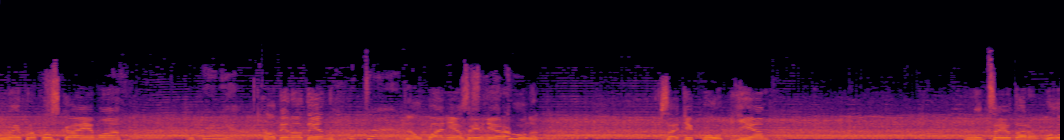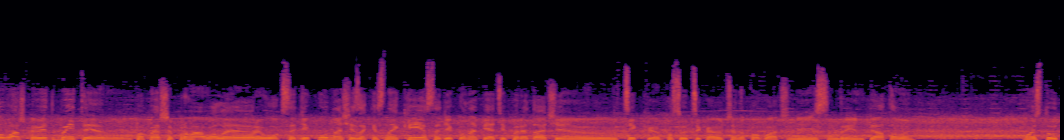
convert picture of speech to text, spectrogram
Ми пропускаємо. Albania, 1-1. Албанія зрівнює рахунок. Садіку б'є. Ну, цей удар було важко відбити. По-перше, прогавили ривок Садіку. Наші захисники. Садіку на п'ятій передачі втік, по суті, кажучи, на побачення із Андрієм П'ятовим. Ось тут.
